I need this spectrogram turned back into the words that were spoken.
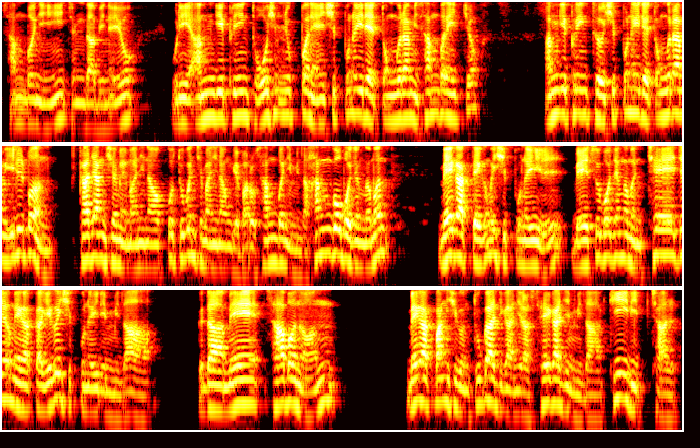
3번이 정답이네요. 우리 암기 프린트 56번에 10분의 1에 동그라미 3번에 있죠? 암기 프린트 10분의 1에 동그라미 1번 가장 시험에 많이 나왔고 두 번째 많이 나온 게 바로 3번입니다. 항고 보증금은 매각 대금의 10분의 1, 매수 보증금은 최저 매각 가격의 10분의 1입니다. 그 다음에 4번은 매각 방식은 두 가지가 아니라 세 가지입니다. 기입찰,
